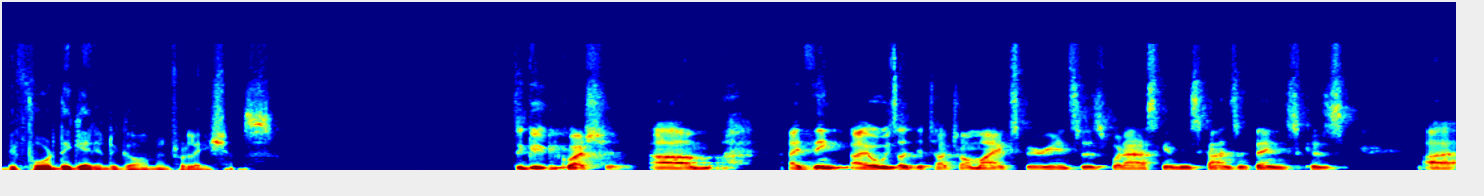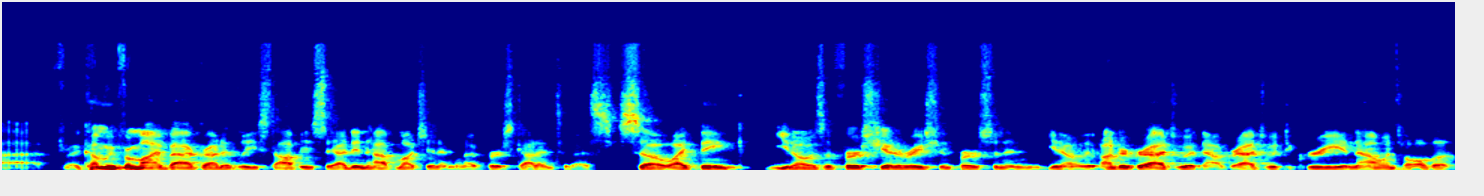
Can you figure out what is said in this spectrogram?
before they get into government relations? It's a good question. Um, I think I always like to touch on my experiences when asking these kinds of things because uh, coming from my background, at least, obviously, I didn't have much in it when I first got into this. So I think, you know, as a first generation person and, you know, undergraduate, now graduate degree, and now into all the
